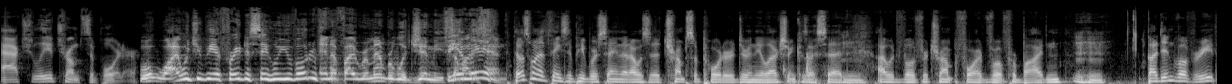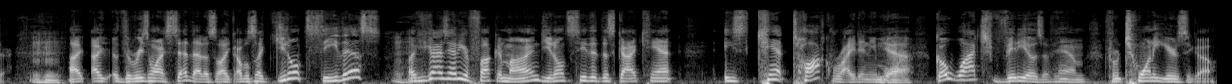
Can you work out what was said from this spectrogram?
actually a Trump supporter. Well, why would you be afraid to say who you voted for? And if I remember what Jimmy, be a somebody- man. That was one of the things that people were saying that I was a Trump supporter during the election because I said mm. I would vote for Trump before I'd vote for Biden. Mm-hmm. But I didn't vote for either. Mm-hmm. I, I the reason why I said that is like I was like, you don't see this? Mm-hmm. Like you guys out of your fucking mind? You don't see that this guy can't he can't talk right anymore. Yeah. Go watch videos of him from 20 years ago.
